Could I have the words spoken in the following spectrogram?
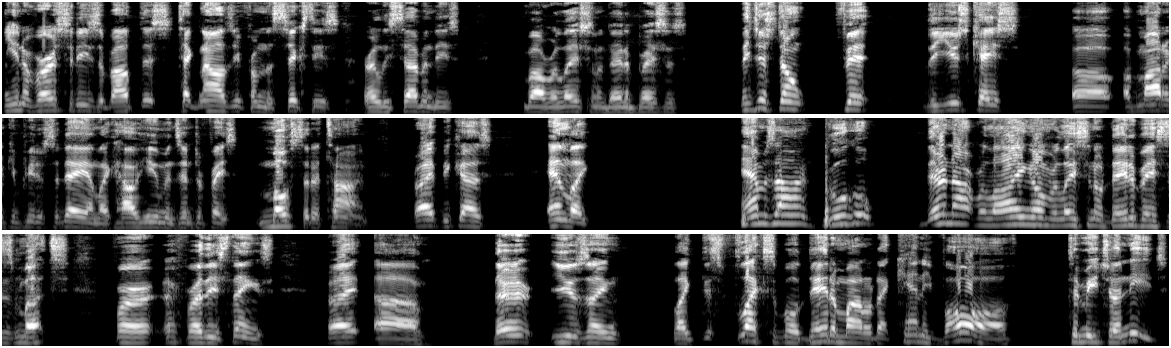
universities about this technology from the '60s, early '70s about relational databases. They just don't fit the use case uh, of modern computers today and like how humans interface most of the time, right? Because and like Amazon, Google, they're not relying on relational databases much for for these things, right? Uh, they're using like this flexible data model that can evolve to meet your needs.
